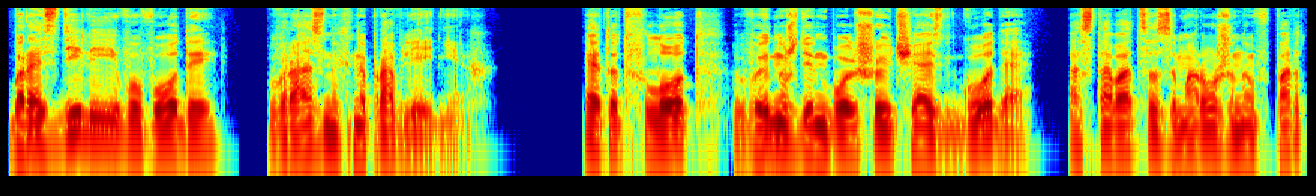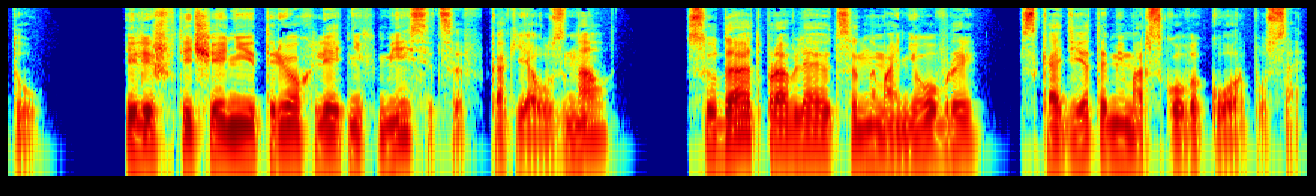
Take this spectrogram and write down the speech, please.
бороздили его воды в разных направлениях. Этот флот вынужден большую часть года оставаться замороженным в порту, и лишь в течение трех летних месяцев, как я узнал, суда отправляются на маневры с кадетами морского корпуса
